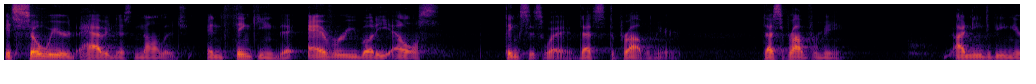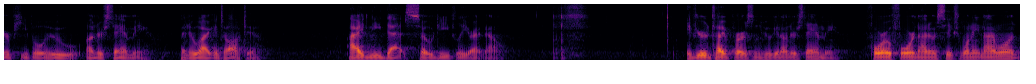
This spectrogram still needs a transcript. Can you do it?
It's so weird having this knowledge and thinking that everybody else thinks this way. That's the problem here. That's the problem for me. I need to be near people who understand me and who I can talk to. I need that so deeply right now. If you're the type of person who can understand me, 404 906 1891,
